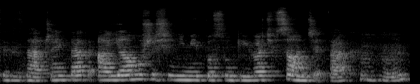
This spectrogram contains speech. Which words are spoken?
tych znaczeń, tak, a ja muszę się nimi posługiwać w sądzie, tak. Mhm.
